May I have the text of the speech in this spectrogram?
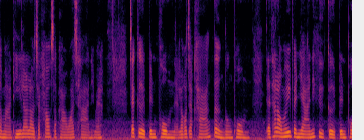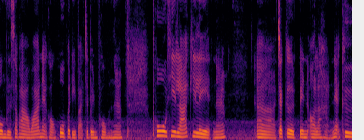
สมาธิแล้วเราจะเข้าสภาวะฌานเห็นไหมจะเกิดเป็นพรมเนี่ยเราก็จะค้างเติ่งตรงพรมแต่ถ้าเราไม่มีปัญญานี่คือเกิดเป็นพรมหรือสภาวะเนี่ยของผู้ปฏิบัติจะเป็นพรมนะผู้ที่ละกิเลสนะจะเกิดเป็นอรหันเนี่ยคือ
